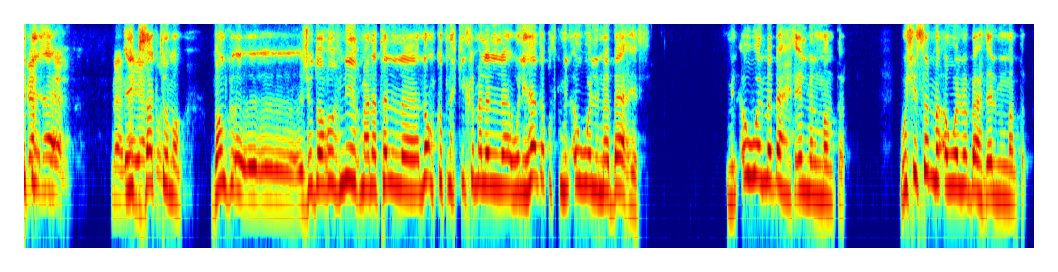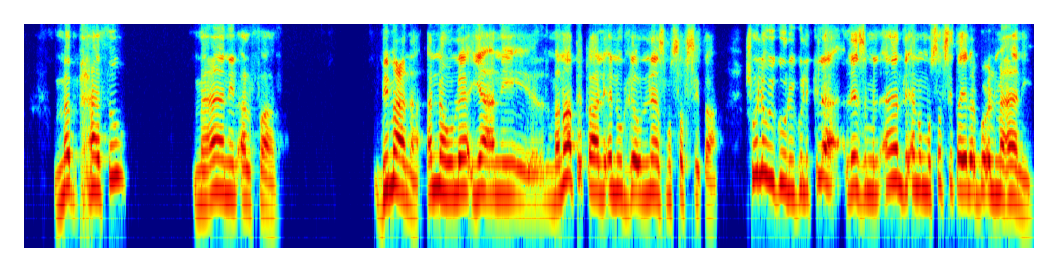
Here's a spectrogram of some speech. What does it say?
لك universelle. exactement donc je dois revenir معناتها non كنت نحكي لكم على ال- ولهذا قلت لك من أول المباحث. من أول مباحث علم المنطق. وش يسمى أول مباحث علم المنطق؟ مبحث معاني الألفاظ. بمعنى أنه لا يعني المناطق لأنه لقوا الناس مستفسطه شو لو يقولوا يقول؟ لك لا لازم الآن لأنه المستفسطه يلعبوا على المعاني.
